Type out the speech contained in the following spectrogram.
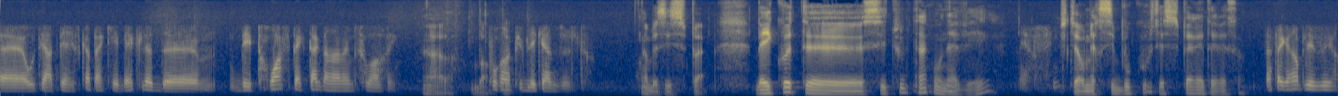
euh, au Théâtre Périscope à Québec là, de, des trois spectacles dans la même soirée Ah, bon. pour un public adulte. Ah, ben, c'est super. Ben, écoute, euh, c'est tout le temps qu'on avait. Merci. Je te remercie beaucoup. C'est super intéressant. Ça fait grand plaisir.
